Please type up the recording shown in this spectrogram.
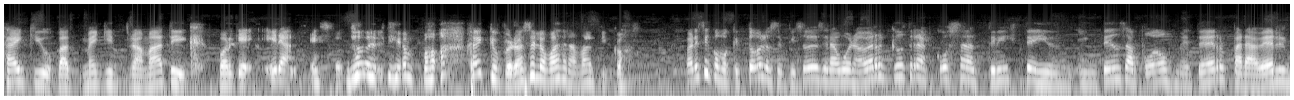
Haikyuu but make it dramatic? Porque era eso todo el tiempo. Haikyuu, pero hace lo más dramático. Parece como que todos los episodios era bueno, a ver qué otra cosa triste e intensa podemos meter para ver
